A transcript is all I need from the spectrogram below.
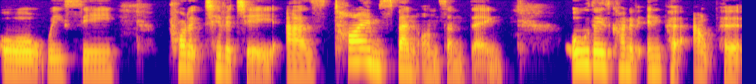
or we see productivity as time spent on something. All those kind of input output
